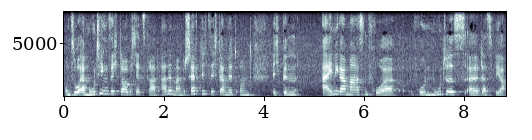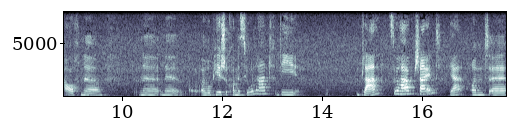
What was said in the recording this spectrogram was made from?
Und so ermutigen sich, glaube ich, jetzt gerade alle. Man beschäftigt sich damit und ich bin einigermaßen froher, frohen Mutes, äh, dass wir auch eine eine, eine Europäische Kommission hat, die einen Plan zu haben scheint. Ja? Und äh,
